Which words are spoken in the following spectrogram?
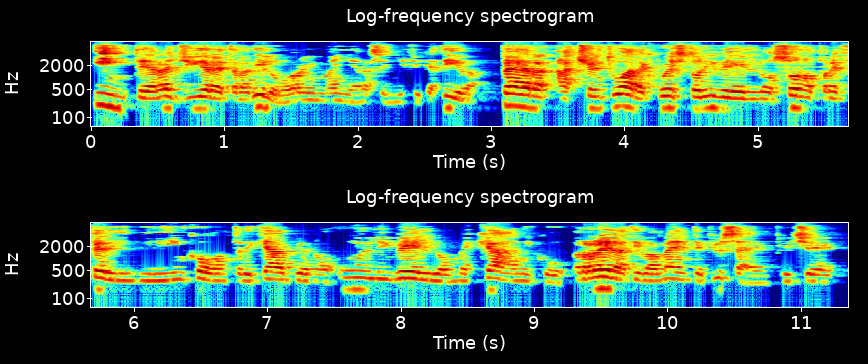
interagire tra di loro in maniera significativa. Per accentuare questo livello sono preferibili incontri che abbiano un livello meccanico relativamente più semplice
